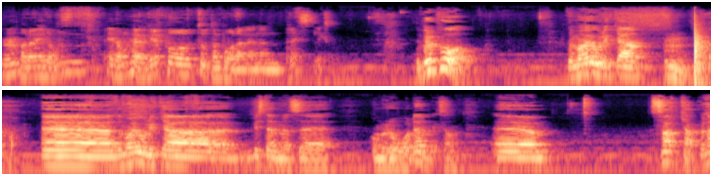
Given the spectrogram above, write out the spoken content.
Mm. Är, de, är de högre på totempålen än en präst liksom? Det beror på. De har ju olika... eh, de har ju olika bestämmelseområden liksom. Eh, svartkapporna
